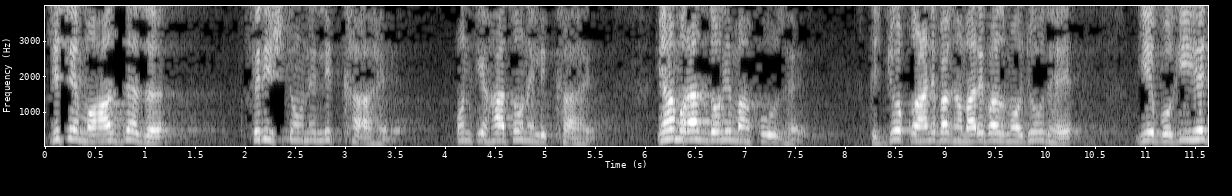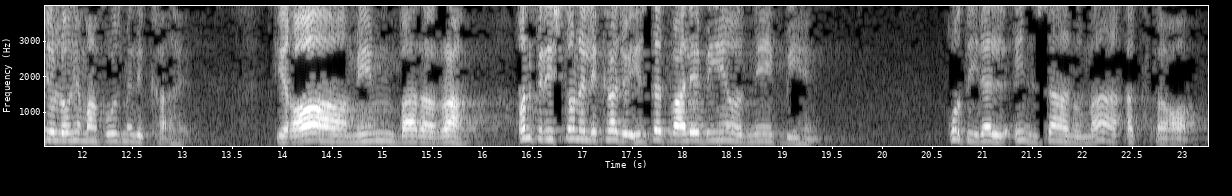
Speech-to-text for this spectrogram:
جسے معزز فرشتوں نے لکھا ہے، ان کے ہاتھوں نے لکھا ہے۔ یہاں مراد لوہے محفوظ ہے کہ جو قرآن پاک ہمارے پاس موجود ہے، یہ وہی ہے جو لوہے محفوظ میں لکھا ہے۔ کہ ان فرشتوں نے لکھا جو عزت والے بھی ہیں اور نیک بھی ہیں۔ قتل الانسان ما اکفا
